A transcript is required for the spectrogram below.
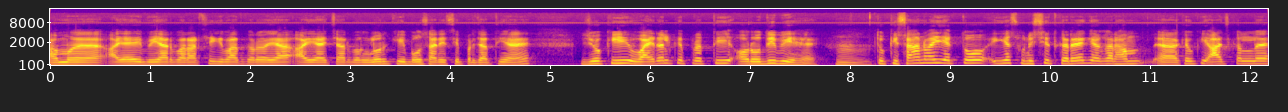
हम आई आई बिहार वाराणसी की बात करो या आई आई आर बंगलोर की बहुत सारी ऐसी प्रजातियाँ हैं जो कि वायरल के प्रति अवरोधी भी हैं। तो किसान भाई एक तो ये सुनिश्चित करें कि अगर हम आ, क्योंकि आजकल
